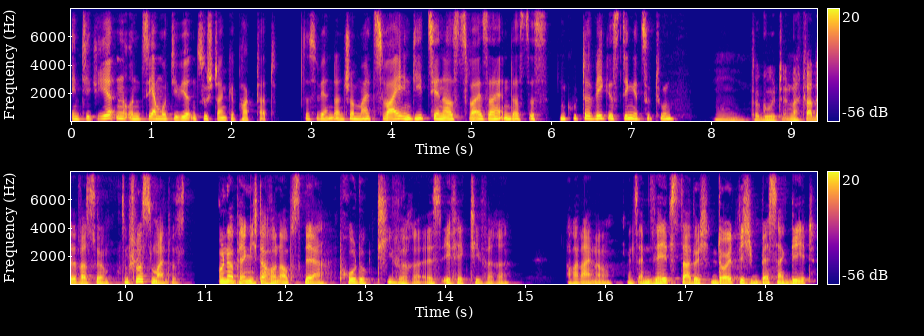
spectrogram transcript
integrierten und sehr motivierten Zustand gepackt hat. Das wären dann schon mal zwei Indizien aus zwei Seiten, dass das ein guter Weg ist, Dinge zu tun. Hm, war gut. Und nach gerade, was du zum Schluss meintest. Unabhängig davon, ob es der produktivere ist, effektivere. Aber alleine, wenn es einem selbst dadurch deutlich besser geht,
